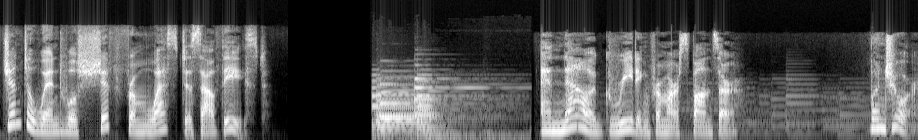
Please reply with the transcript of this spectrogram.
Gentle wind will shift from west to southeast. And now a greeting from our sponsor. Bonjour,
